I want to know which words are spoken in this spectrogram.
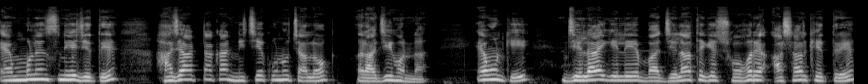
অ্যাম্বুলেন্স নিয়ে যেতে হাজার টাকার নিচে কোনো চালক রাজি হন না। এমনকি জেলায় গেলে বা জেলা থেকে শহরে আসার ক্ষেত্রে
